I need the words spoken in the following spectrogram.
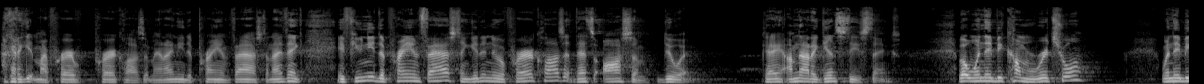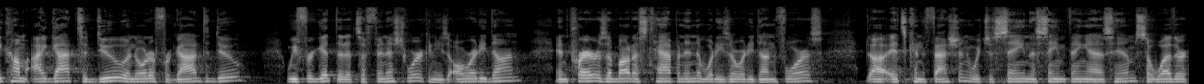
I got to get in my prayer, prayer closet, man. I need to pray and fast. And I think if you need to pray and fast and get into a prayer closet, that's awesome. Do it. Okay? I'm not against these things. But when they become ritual, when they become, I got to do in order for God to do, we forget that it's a finished work and He's already done. And prayer is about us tapping into what He's already done for us. Uh, it's confession, which is saying the same thing as Him. So whether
